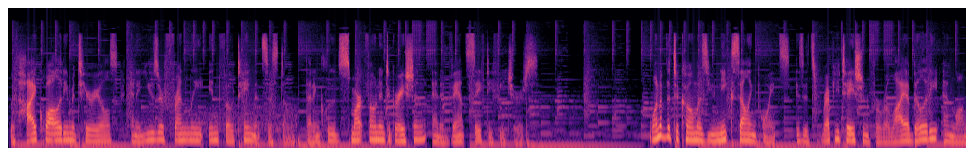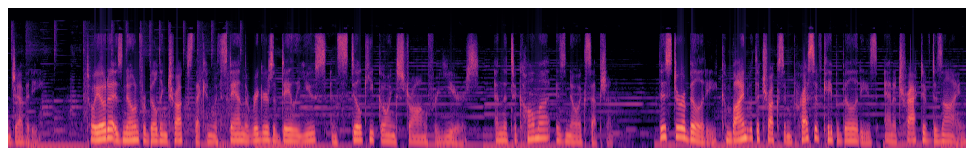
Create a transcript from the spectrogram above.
with high quality materials and a user friendly infotainment system that includes smartphone integration and advanced safety features. One of the Tacoma's unique selling points is its reputation for reliability and longevity. Toyota is known for building trucks that can withstand the rigors of daily use and still keep going strong for years, and the Tacoma is no exception. This durability, combined with the truck's impressive capabilities and attractive design,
